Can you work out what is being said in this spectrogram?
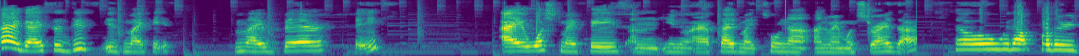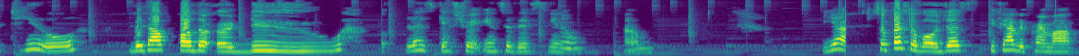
Alright guys, so this is my face. My bare face. I washed my face and you know I applied my toner and my moisturizer. So without further ado, without further ado, let's get straight into this, you know. Um yeah. So first of all, just if you have a primer,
